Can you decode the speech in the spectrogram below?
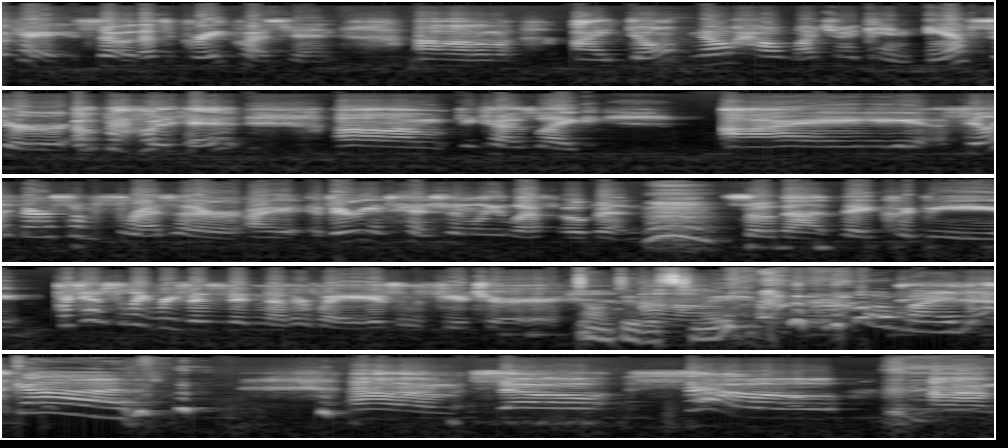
Okay, so that's a great question. Um, I don't know how much I can answer about it um, because, like, I feel like there are some threads that are I very intentionally left open so that they could be potentially revisited in other ways in the future. Don't do this to me. Oh my god. Um, so, so, um,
